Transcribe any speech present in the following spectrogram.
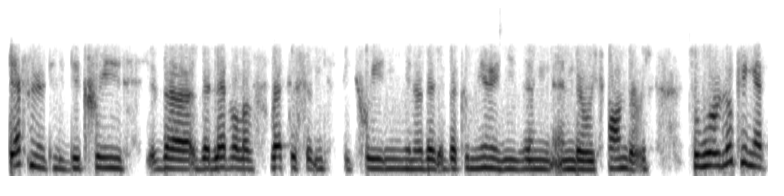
definitely decrease the the level of reticence between you know the, the communities and, and the responders. So we're looking at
